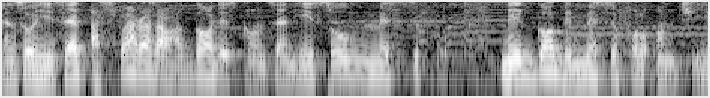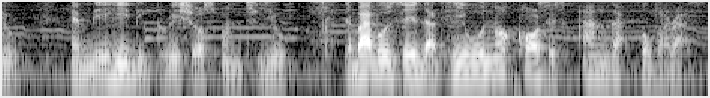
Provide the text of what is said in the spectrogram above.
And so he said, as far as our God is concerned, he is so merciful. May God be merciful unto you and may he be gracious unto you. The Bible says that he will not cause his anger over us.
